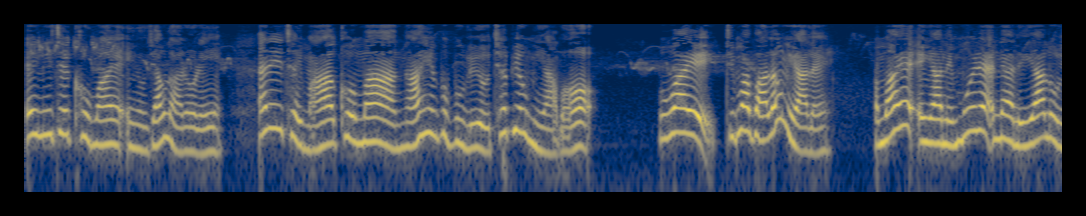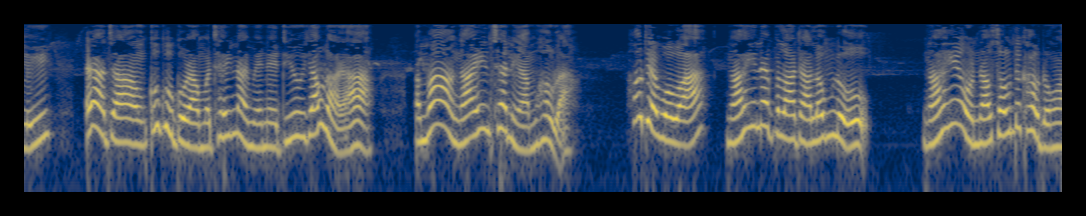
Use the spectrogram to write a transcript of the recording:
အိမ်ကြီးချစ်ခုံမရဲ့အိမ်ကိုရောက်လာတော့တယ်။အဲ့ဒီအချိန်မှာခုံမကငားဟင်းပပူလေးကိုချက်ပြုတ်နေရပေါ့။ဝဝရဲ့ဒီမှာဘာလုပ်နေရလဲ။အမရဲ့အိမ်ကနေမှုေးတဲ့အနက်လေးရလို့လေ။အဲ့ဒါကြောင့်ကိုကိုကိုတော်မထိန်နိုင်မဲနဲ့ဒီကိုရောက်လာတာ။အမကငားဟင်းချက်နေရမဟုတ်လား။ဟုတ်တယ်ဘဝငားဟင်းနဲ့ပလာတာလုံးမလို့ငားဟင်းကိုနောက်ဆုံးတစ်ခေါက်တုန်းက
